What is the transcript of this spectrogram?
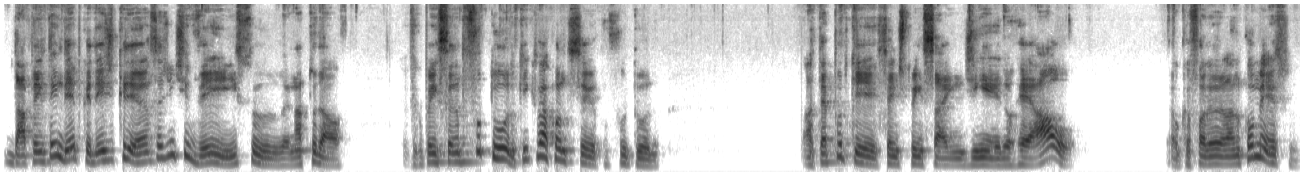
dá para entender, porque desde criança a gente vê isso, é natural. Eu fico pensando para o futuro, o que, que vai acontecer com o futuro? Até porque, se a gente pensar em dinheiro real, é o que eu falei lá no começo.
